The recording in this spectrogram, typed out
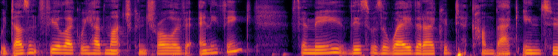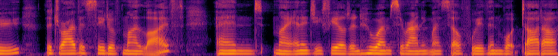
we doesn't feel like we have much control over anything, for me, this was a way that I could t- come back into the driver's seat of my life and my energy field and who I'm surrounding myself with and what data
